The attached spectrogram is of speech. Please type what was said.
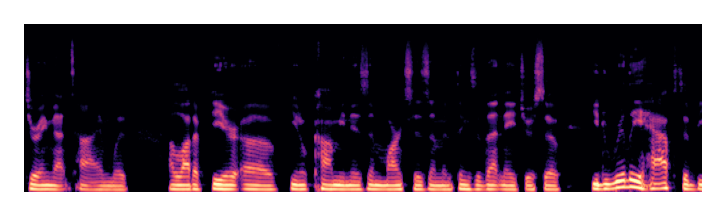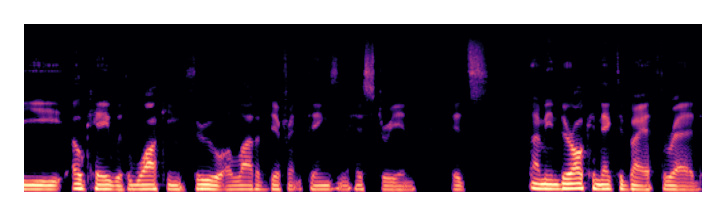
during that time with a lot of fear of you know communism marxism and things of that nature. So you'd really have to be okay with walking through a lot of different things in history. And it's i mean they're all connected by a thread.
